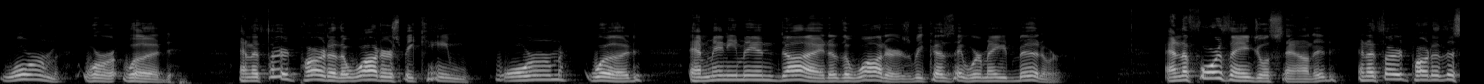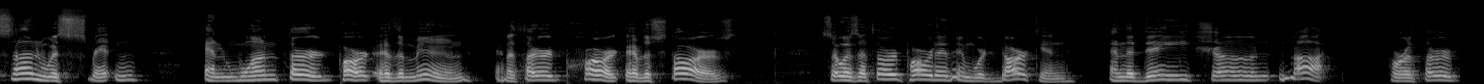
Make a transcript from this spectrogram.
Wormwood. And the third part of the waters became wormwood, and many men died of the waters because they were made bitter. And the fourth angel sounded, and a third part of the sun was smitten, and one third part of the moon, and a third part of the stars. So as a third part of them were darkened, and the day shone not for a third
